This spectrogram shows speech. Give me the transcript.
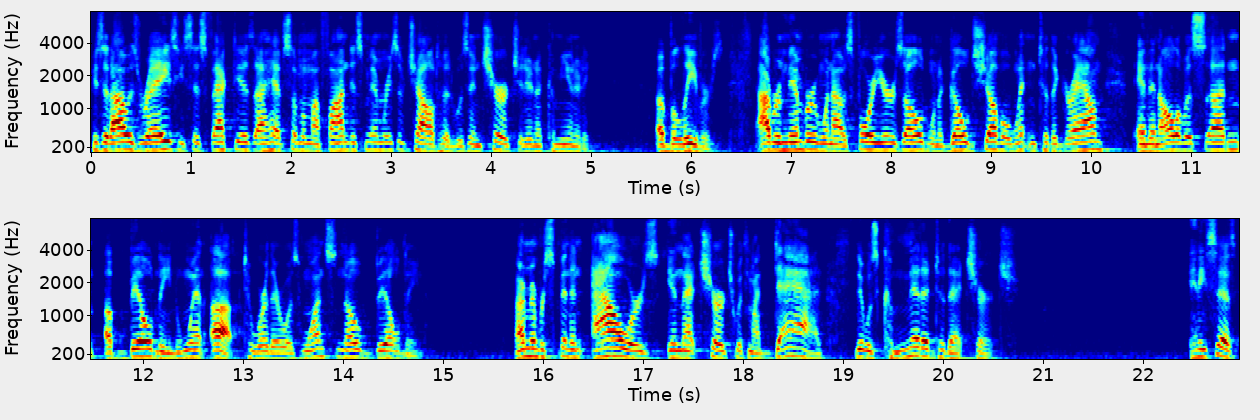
He said, I was raised, he says, fact is, I have some of my fondest memories of childhood was in church and in a community of believers. I remember when I was four years old when a gold shovel went into the ground, and then all of a sudden a building went up to where there was once no building. I remember spending hours in that church with my dad that was committed to that church. And he says,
